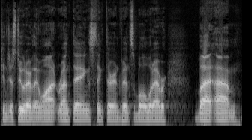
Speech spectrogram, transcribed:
can just do whatever they want, run things, think they're invincible, whatever. But um,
